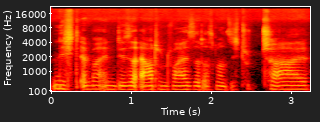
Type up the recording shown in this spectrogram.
Nicht immer in dieser Art und Weise, dass man sich total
